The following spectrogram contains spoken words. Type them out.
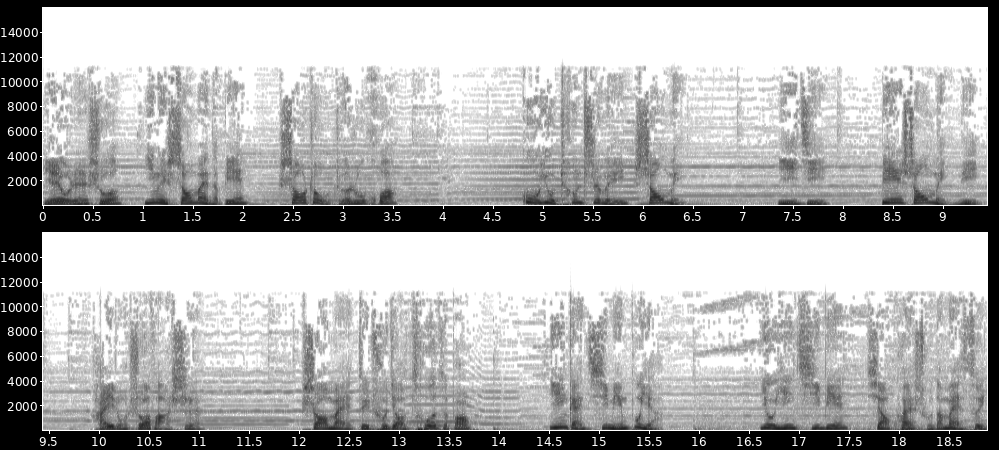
也有人说，因为烧麦的边烧皱折如花。故又称之为烧美，意即边烧美丽。还有一种说法是，烧麦最初叫搓子包，因感其名不雅，又因其边像快熟的麦穗，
